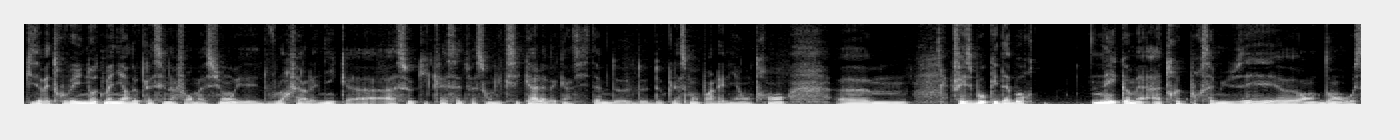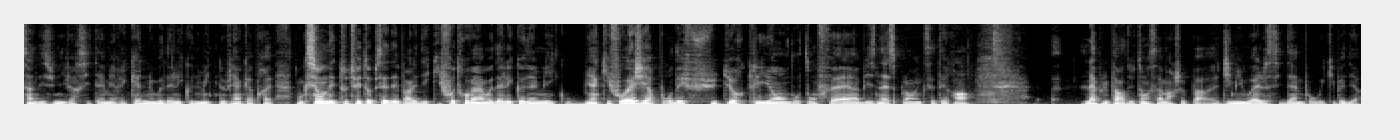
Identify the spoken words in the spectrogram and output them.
qu'ils avaient trouvé une autre manière de classer l'information et de vouloir faire la nique à, ceux qui classaient de façon lexicale avec un système de, classement par les liens entrants. Euh, Facebook est d'abord né comme un, truc pour s'amuser euh, au sein des universités américaines. Le modèle économique ne vient qu'après. Donc si on est tout de suite obsédé par l'idée qu'il faut trouver un modèle économique ou bien qu'il faut agir pour des futurs clients dont on fait un business plan, etc., la plupart du temps, ça marche pas. Jimmy Wells, idem pour Wikipédia.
